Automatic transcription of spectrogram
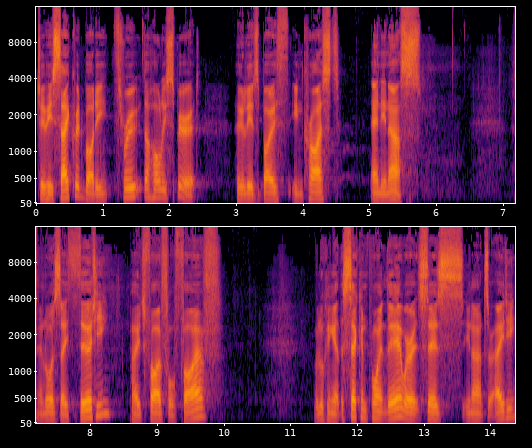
to his sacred body through the Holy Spirit, who lives both in Christ and in us. And Lord's Day 30, page 545. We're looking at the second point there where it says in answer 80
